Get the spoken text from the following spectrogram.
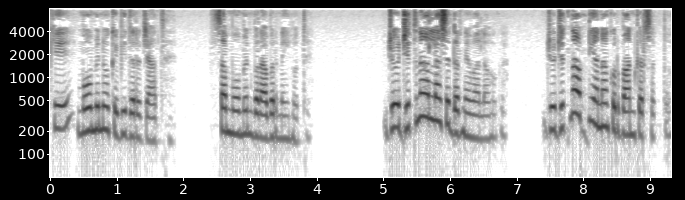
कि मोमिनों के भी दर्जात हैं। सब मोमिन बराबर नहीं होते। जो जितना अल्लाह से डरने वाला होगा, जो जितना अपनी अना कुर्बान कर सकता हो,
